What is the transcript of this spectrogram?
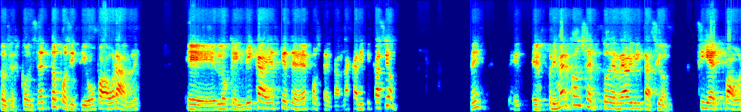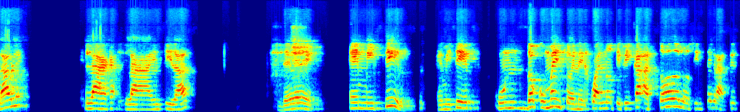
Entonces, concepto positivo favorable, eh, lo que indica es que se debe postergar la calificación. El primer concepto de rehabilitación, si es favorable, la, la entidad debe de emitir, emitir un documento en el cual notifica a todos los integrantes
